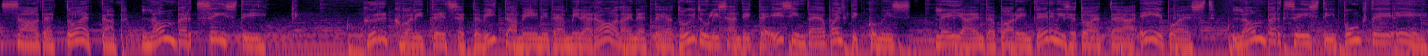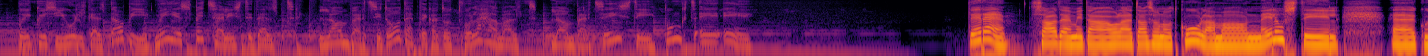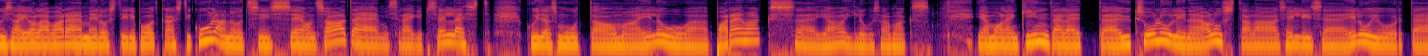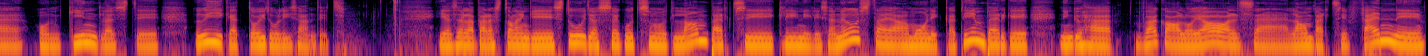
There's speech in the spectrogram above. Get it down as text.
saadet toetab Lamberts Eesti. kõrgkvaliteetsete vitamiinide, mineraalainete ja toidulisandite esindaja Baltikumis. leia enda parim tervisetoetaja e-poest lambertseesti.ee või küsi julgelt abi meie spetsialistidelt. Lambertsi toodetega tutvu lähemalt lambertseesti.ee tere, saade, mida oled asunud kuulama, on Elustiil. Äh, kui sa ei ole varem Elustiili podcasti kuulanud, siis see on saade, mis räägib sellest, kuidas muuta oma elu äh, paremaks äh, ja ilusamaks. ja ma olen kindel, et üks oluline alustala sellise elu juurde on kindlasti õiged toidulisandid ja sellepärast olengi stuudiosse kutsunud Lambertsi kliinilise nõustaja Monika Timbergi ning ühe väga lojaalse Lambertsi fänni,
